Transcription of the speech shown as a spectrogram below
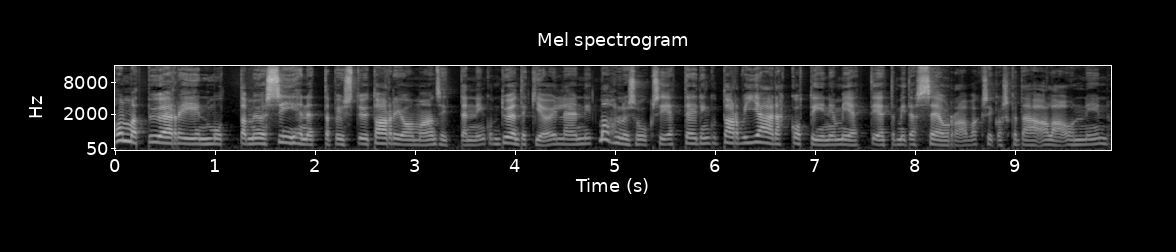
hommat pyöriin, mutta myös siihen, että pystyy tarjoamaan sitten niin kuin työntekijöilleen niitä mahdollisuuksia, ettei niin kuin tarvi jäädä kotiin ja miettiä, että mitä seuraavaksi, koska tämä ala on niin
